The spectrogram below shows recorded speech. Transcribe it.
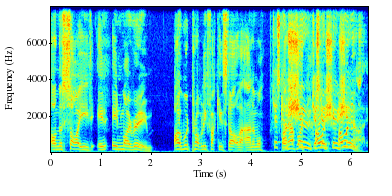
on the side in, in my room, I would probably fucking startle that animal. Just go I'd have, shoo, just I go wouldn't- shoo, shoo.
